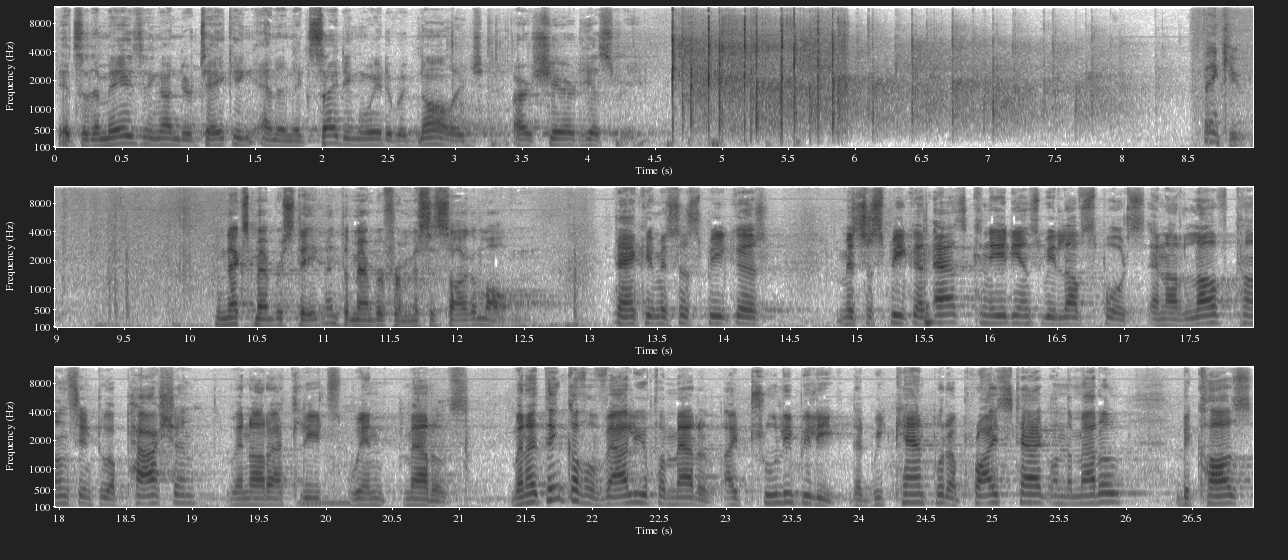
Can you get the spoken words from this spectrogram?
it's an amazing undertaking and an exciting way to acknowledge our shared history. Thank you. The next member statement, the member from Mississauga-Malton. Thank you, Mr. Speaker. Mr. Speaker, as Canadians, we love sports, and our love turns into a passion when our athletes win medals. When I think of a value of a medal, I truly believe that we can't put a price tag on the medal because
